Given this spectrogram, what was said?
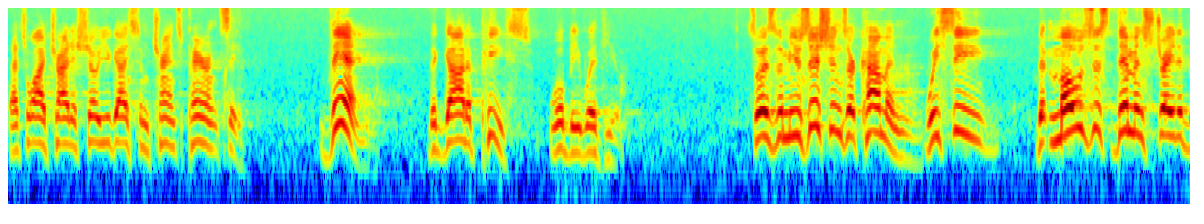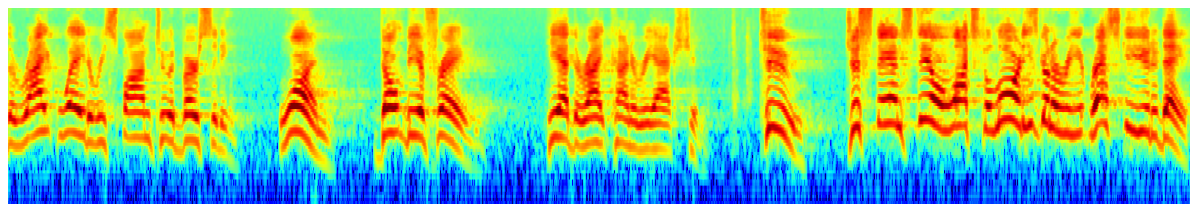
That's why I try to show you guys some transparency. Then the God of peace will be with you. So, as the musicians are coming, we see that Moses demonstrated the right way to respond to adversity. One, don't be afraid. He had the right kind of reaction. Two, just stand still and watch the Lord. He's going to re- rescue you today.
